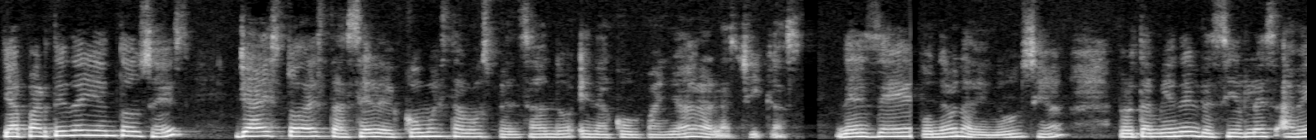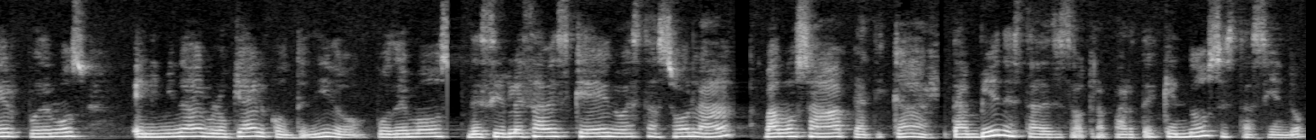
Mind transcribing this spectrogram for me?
Y a partir de ahí entonces, ya es toda esta serie de cómo estamos pensando en acompañar a las chicas, desde poner una denuncia, pero también el decirles, a ver, podemos eliminar, bloquear el contenido, podemos decirles, sabes qué, no estás sola, vamos a platicar. También está desde esa otra parte que no se está haciendo.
